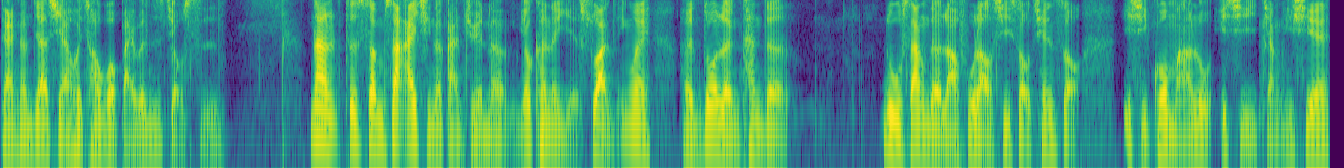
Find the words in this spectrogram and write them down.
两个人加起来会超过百分之九十。那这算不算爱情的感觉呢？有可能也算，因为很多人看着路上的老夫老妻手牵手。一起过马路，一起讲一些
